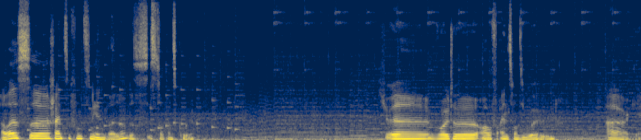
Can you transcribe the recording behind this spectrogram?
Aber es äh, scheint zu funktionieren gerade. Das ist doch ganz cool. Ich äh, wollte auf 21 Uhr erhöhen. Ah, okay.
